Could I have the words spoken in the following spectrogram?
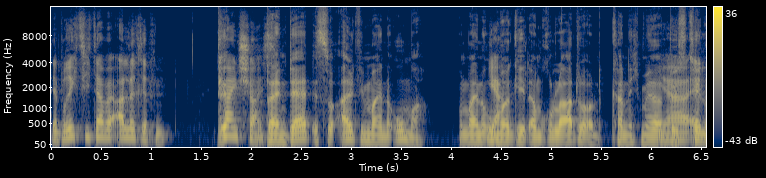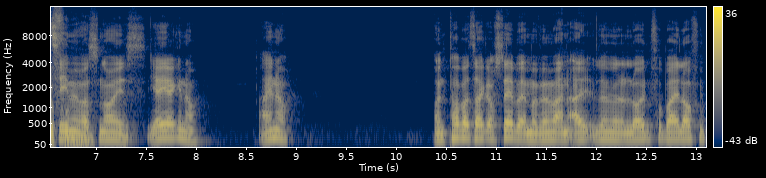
der bricht sich dabei alle Rippen. Kein Scheiß. Dein Dad ist so alt wie meine Oma. Und meine Oma Ja. geht am Rollator und kann nicht mehr ja, durchs Telefon. erzähl mir hören. was Neues. Ja, ja, genau. Einer. Und Papa sagt auch selber immer, wenn wir an, wenn wir an Leuten vorbeilaufen,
